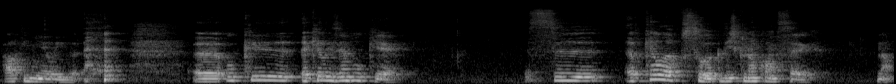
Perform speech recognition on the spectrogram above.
alquimia linda. uh, o que, aquele exemplo que é, se aquela pessoa que diz que não consegue, não,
